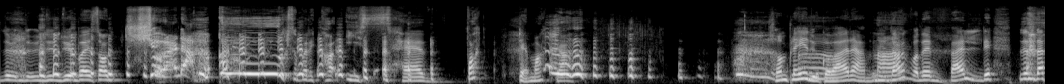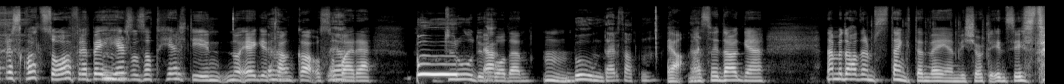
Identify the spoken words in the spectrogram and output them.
Du, du, du, du er bare sånn Kjør! Uh, Så bare Hva i svarte Marte? Sånn pleier du ikke å være, men i dag var det veldig Det er derfor jeg skvatt så, for jeg ble helt sånn satt helt i noen egne tanker, og så bare bare dro du på den. Mm. Boom, der satt den. Ja, nei, så i dag eh, Nei, men da hadde de stengt den veien vi kjørte inn sist.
